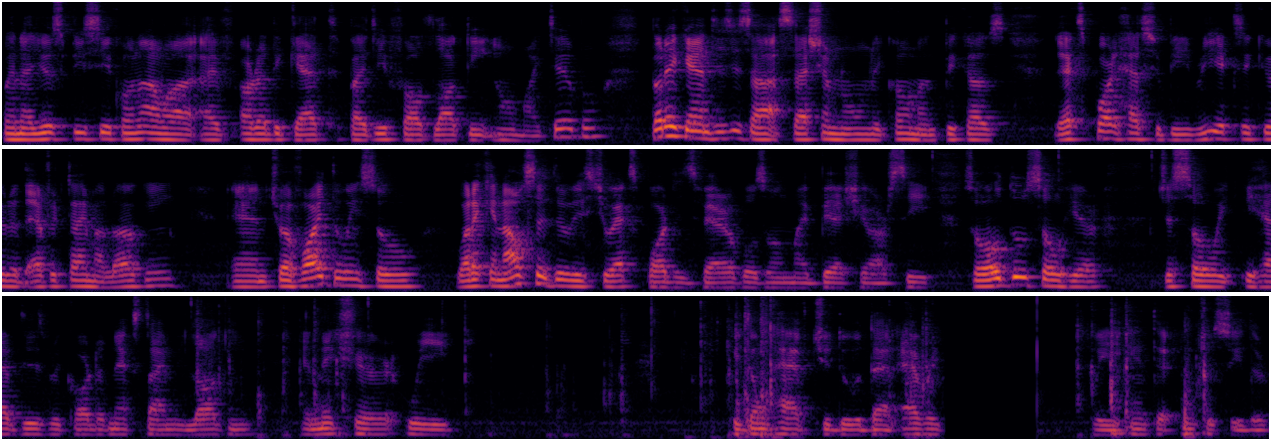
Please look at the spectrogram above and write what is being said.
when I use psql now, I've already get by default logged in on my table. But again, this is a session only command because the export has to be re-executed every time I log in. And to avoid doing so, what I can also do is to export these variables on my bash ARC. So I'll do so here just so we, we have this recorded next time we log in and make sure we we don't have to do that every we enter into Cedar.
